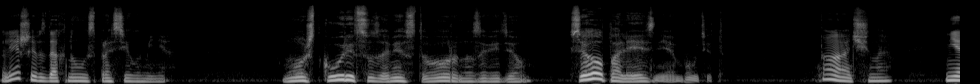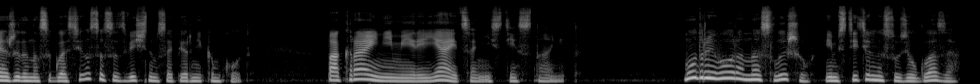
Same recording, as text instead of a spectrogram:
Леший вздохнул и спросил у меня. Может, курицу за место ворона заведем? Все полезнее будет. Точно. Неожиданно согласился с извечным соперником кот. По крайней мере, яйца нести станет. Мудрый ворон нас слышал и мстительно сузил глаза.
